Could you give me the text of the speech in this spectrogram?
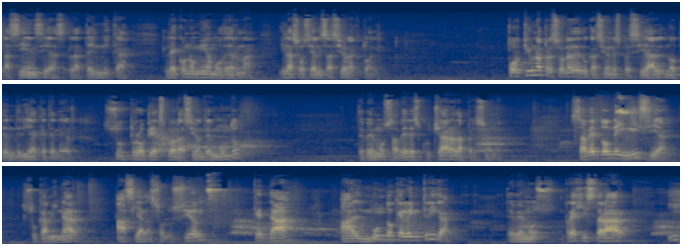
las ciencias, la técnica, la economía moderna y la socialización actual. ¿Por qué una persona de educación especial no tendría que tener su propia exploración del mundo? Debemos saber escuchar a la persona, saber dónde inicia su caminar hacia la solución que da al mundo que lo intriga. Debemos registrar y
